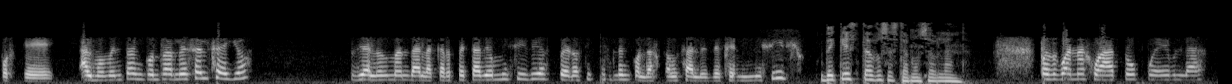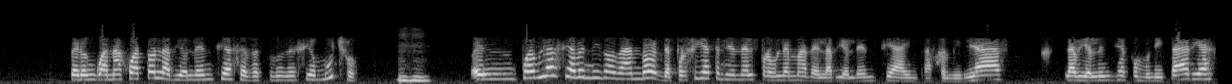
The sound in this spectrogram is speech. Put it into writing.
porque al momento de encontrarles el sello, pues ya los manda a la carpeta de homicidios, pero sí cumplen con las causales de feminicidio. ¿De qué estados estamos hablando? Pues Guanajuato, Puebla, pero en Guanajuato la violencia se recrudeció mucho. En Puebla se ha venido dando, de por sí ya tenían el problema de la violencia intrafamiliar, la violencia comunitaria,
